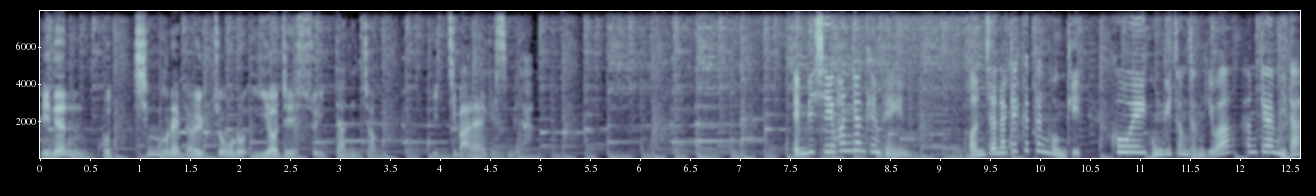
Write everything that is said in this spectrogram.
이는 곧 식물의 멸종으로 이어질 수 있다는 점 잊지 말아야겠습니다. MBC 환경 캠페인 언제나 깨끗한 공기 코웨이 공기청정기와 함께합니다.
